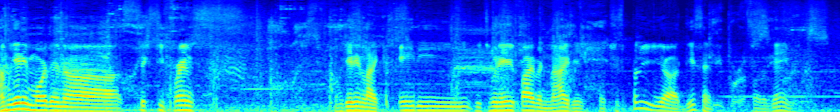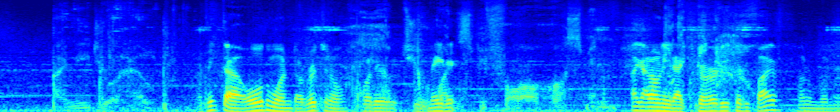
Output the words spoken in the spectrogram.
I'm getting more than uh 60 frames. I'm getting like 80, between 85 and 90, which is pretty uh, decent for the game. I need your help. I think the old one, the original, where they made it. Before, horseman. I got only like 30, 35. I don't remember.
